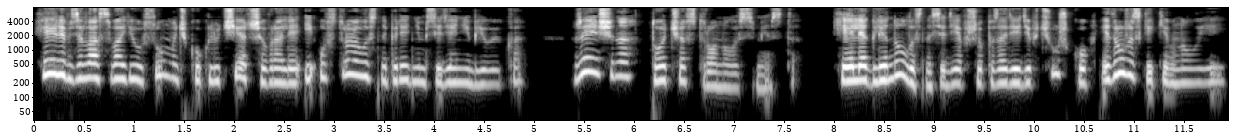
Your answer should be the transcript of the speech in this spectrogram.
Хейли взяла свою сумочку, ключи от «Шевроле» и устроилась на переднем сиденье Бьюика. Женщина тотчас тронулась с места. Хейли оглянулась на сидевшую позади девчушку и дружески кивнула ей.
